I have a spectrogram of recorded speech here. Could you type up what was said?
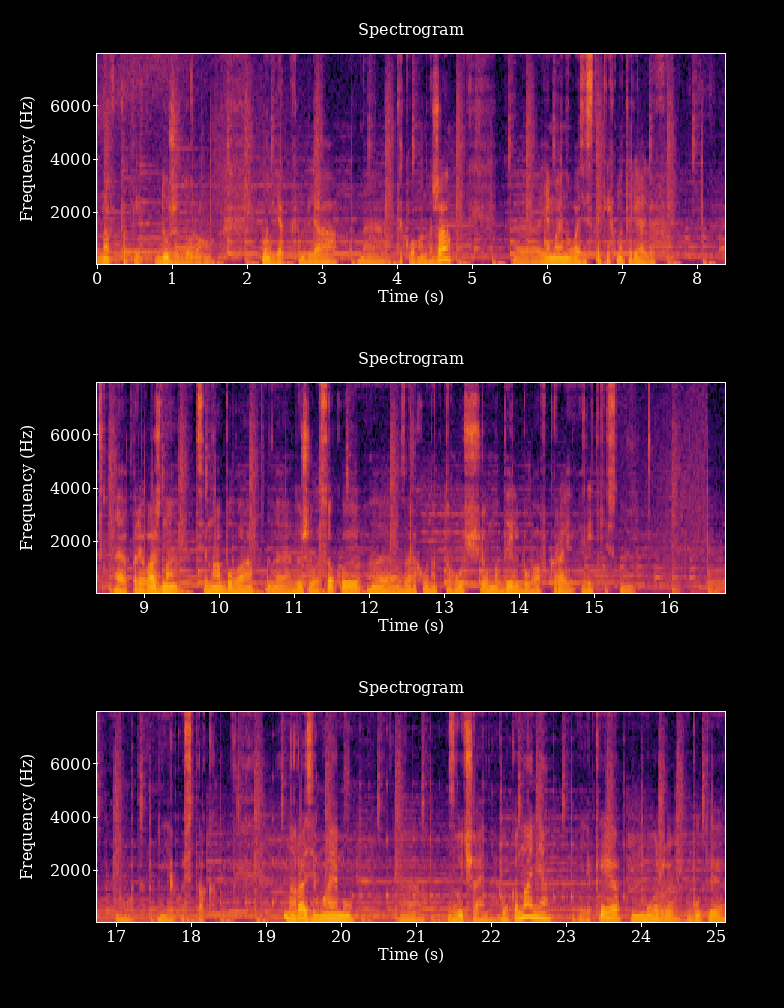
навпаки, дуже дорого. Ну, як для такого ножа. Е, Я маю на увазі з таких матеріалів. Е, Переважна ціна була е, дуже високою за рахунок того, що модель була вкрай рідкісною. Ну От, якось так. Наразі маємо звичайне виконання, яке може бути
